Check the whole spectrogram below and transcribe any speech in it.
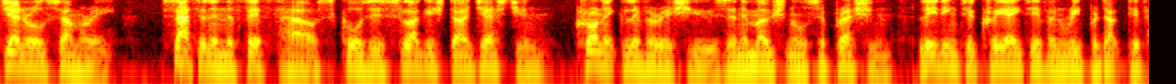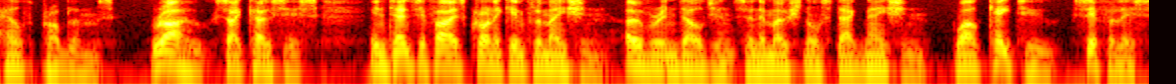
General summary Saturn in the fifth house causes sluggish digestion, chronic liver issues, and emotional suppression, leading to creative and reproductive health problems. Rahu, sycosis, intensifies chronic inflammation, overindulgence, and emotional stagnation, while Ketu, syphilis,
